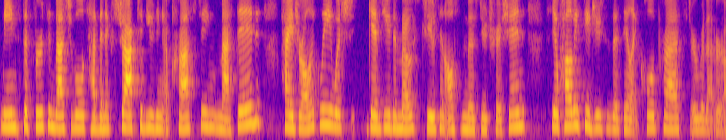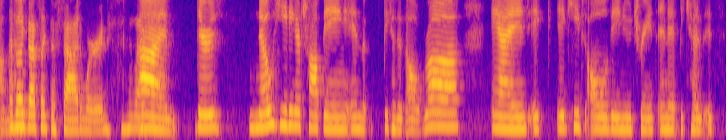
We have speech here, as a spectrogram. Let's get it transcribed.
means the fruits and vegetables have been extracted using a pressing method hydraulically, which gives you the most juice and also the most nutrition. So you'll probably see juices that say like cold pressed or whatever on them. I feel like that's like the fad word. like- um, there's no heating or chopping in the, because it's all raw, and it it keeps all the nutrients in it because it's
